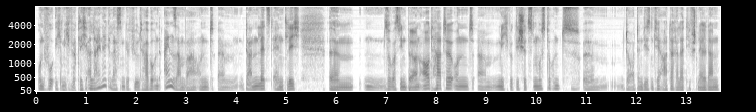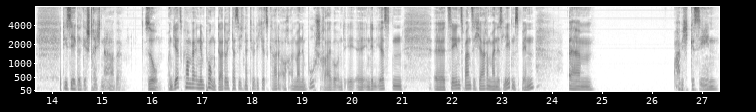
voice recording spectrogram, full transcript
und wo ich mich wirklich alleine gelassen gefühlt habe und einsam war. Und ähm, dann letztendlich ähm, sowas wie ein Burnout hatte und ähm, mich wirklich schützen musste und ähm, dort in diesem Theater relativ schnell dann die Segel gestrichen habe. So, und jetzt kommen wir in den Punkt. Dadurch, dass ich natürlich jetzt gerade auch an meinem Buch schreibe und äh, in den ersten äh, 10, 20 Jahren meines Lebens bin, ähm, habe ich gesehen,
